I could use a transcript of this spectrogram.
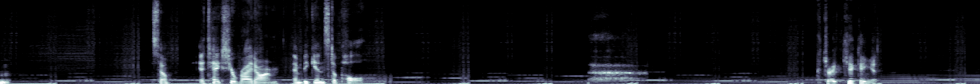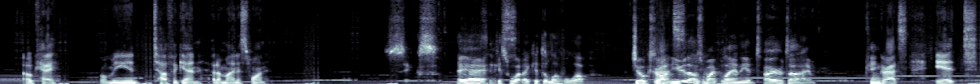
Hmm. So it takes your right arm and begins to pull. I tried kicking it. Okay, roll me in tough again at a minus one. Six. Hey, hey, Six. guess what? I get to level up. Joke's on you. That was my plan the entire time. Congrats. It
